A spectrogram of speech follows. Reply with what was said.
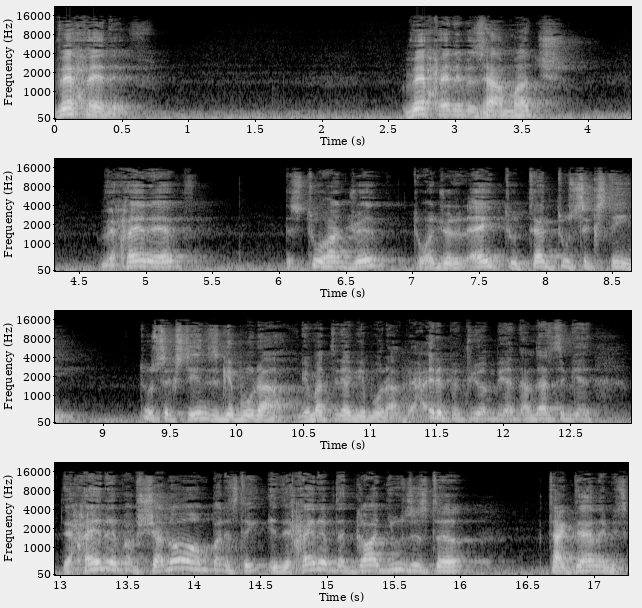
V'cherev. V'cherev is how much? V'cherev is 200, 208 to 10, 216. 216 is Geburah, Gematria Geburah. V'cherev you b'yadam. That's the, the cherev of Shalom, but it's the, the cherev that God uses to attack the enemies.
